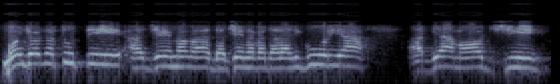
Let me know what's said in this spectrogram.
Buongiorno a tutti a Genova, da Genova dalla Liguria. Abbiamo oggi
